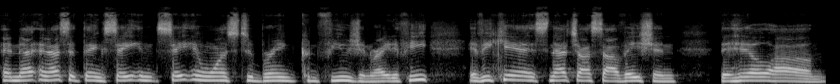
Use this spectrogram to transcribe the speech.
and that, and that's the thing. Satan Satan wants to bring confusion, right? If he if he can't snatch our salvation, then he'll um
